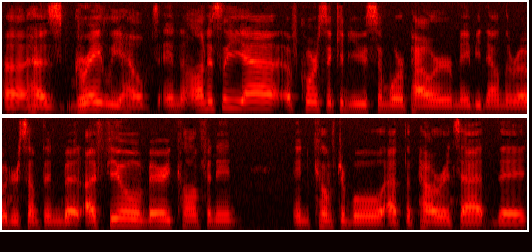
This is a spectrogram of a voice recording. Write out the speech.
uh, has greatly helped. And honestly, yeah, of course it could use some more power maybe down the road or something, but I feel very confident and comfortable at the power it's at that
